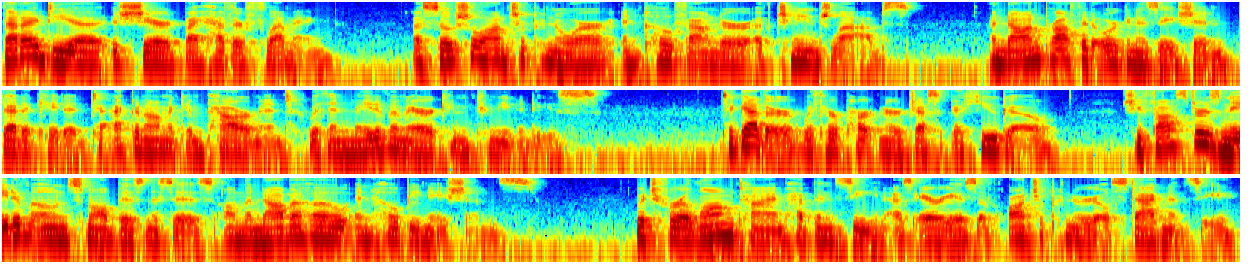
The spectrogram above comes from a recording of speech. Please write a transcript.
That idea is shared by Heather Fleming, a social entrepreneur and co founder of Change Labs, a nonprofit organization dedicated to economic empowerment within Native American communities. Together with her partner Jessica Hugo, she fosters Native owned small businesses on the Navajo and Hopi nations, which for a long time have been seen as areas of entrepreneurial stagnancy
